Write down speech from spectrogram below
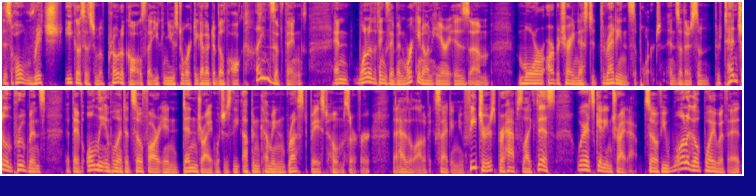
this whole rich ecosystem of protocols that you can use to work together to build all kinds of things. And one of the things they've been working on here is um, more arbitrary nested threading support. And so there's some potential improvements that they've only implemented so far in Dendrite, which is the up and coming Rust based home server that has a lot of exciting new features, perhaps like this, where it's getting tried out. So if you want to go play with it,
